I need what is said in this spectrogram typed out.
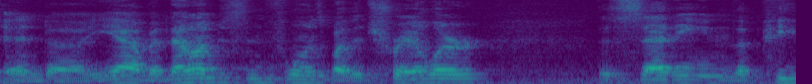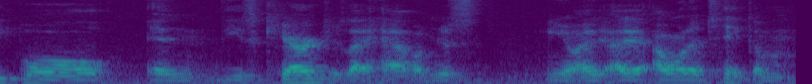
And uh, yeah, but now I'm just influenced by the trailer, the setting, the people, and these characters I have. I'm just, you know, I, I, I want to take them,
